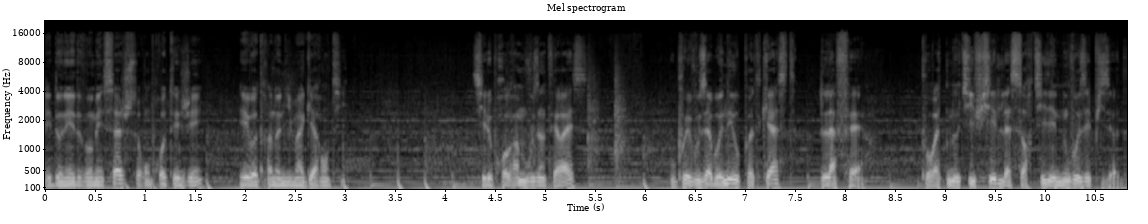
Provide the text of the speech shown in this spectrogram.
Les données de vos messages seront protégées et votre anonymat garanti. Si le programme vous intéresse, vous pouvez vous abonner au podcast L'Affaire pour être notifié de la sortie des nouveaux épisodes.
